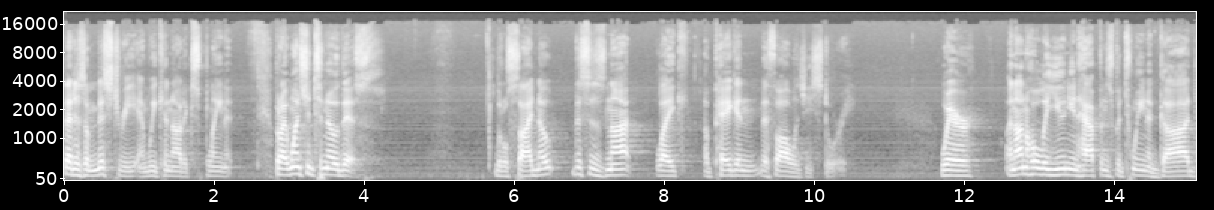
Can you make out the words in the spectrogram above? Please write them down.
that is a mystery and we cannot explain it. But I want you to know this. Little side note this is not like a pagan mythology story where an unholy union happens between a god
